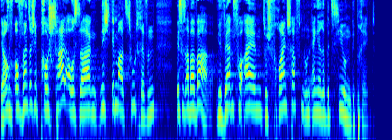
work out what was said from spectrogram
Ja, auch, auch wenn solche Pauschalaussagen nicht immer zutreffen, ist es aber wahr. Wir werden vor allem durch Freundschaften und engere Beziehungen geprägt.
